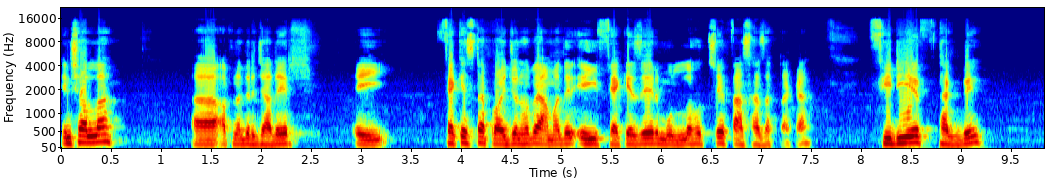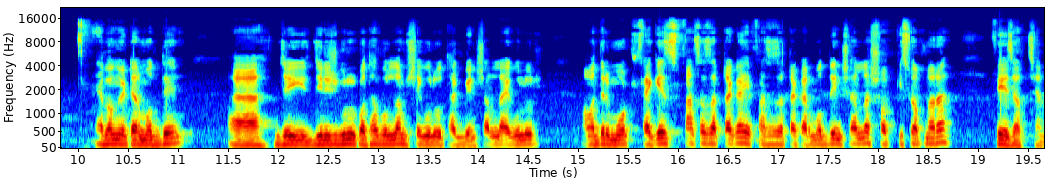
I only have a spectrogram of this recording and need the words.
ইনশাল্লাহ আপনাদের যাদের এই প্যাকেজটা প্রয়োজন হবে, আমাদের এই প্যাকেজের মূল্য হচ্ছে পাঁচ হাজার টাকা। পিডিএফ থাকবে এবং এটার মধ্যে যেই জিনিসগুলোর কথা বললাম সেগুলো থাকবে ইনশাল্লাহ এগুলোর আমাদের মোট প্যাকেজ পাঁচ হাজার টাকা, এই পাঁচ হাজার টাকার মধ্যে ইনশাল্লাহ সব কিছু আপনারা পেয়ে যাচ্ছেন।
